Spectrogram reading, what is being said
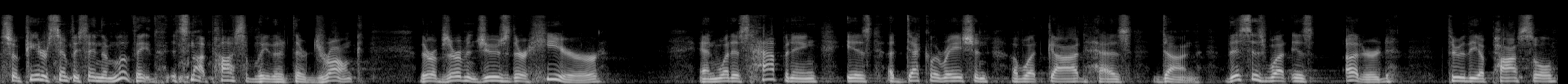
so Peter's simply saying to them, look, they, it's not possibly that they're drunk. They're observant Jews. They're here. And what is happening is a declaration of what God has done. This is what is uttered through the apostle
